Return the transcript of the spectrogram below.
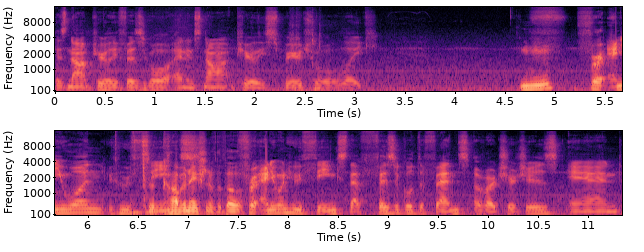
is not purely physical and it's not purely spiritual. Like Mm-hmm. for anyone who It's thinks a combination of the both. for anyone who thinks that physical defense of our churches and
